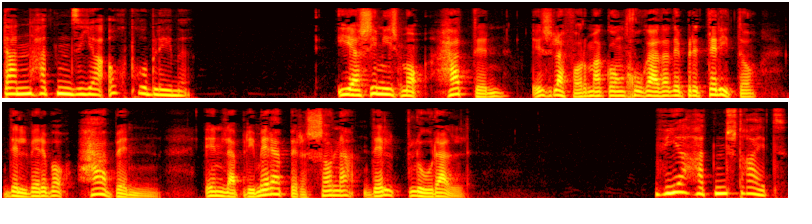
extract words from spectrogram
Dann hatten Sie ja auch Probleme. Y asimismo, hatten es la forma conjugada de pretérito del verbo haben en la primera persona del plural. Wir hatten Streit.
